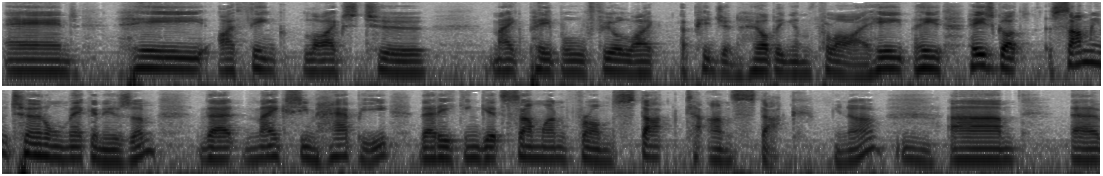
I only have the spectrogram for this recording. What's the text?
And he, I think, likes to make people feel like a pigeon, helping him fly. He, he, he's got some internal mechanism that makes him happy that he can get someone from stuck to unstuck, you know? Um, uh,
